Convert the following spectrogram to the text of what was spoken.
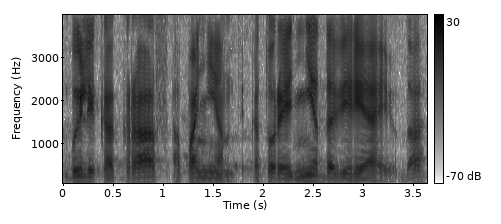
были как раз оппоненты, которые не доверяют, да,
